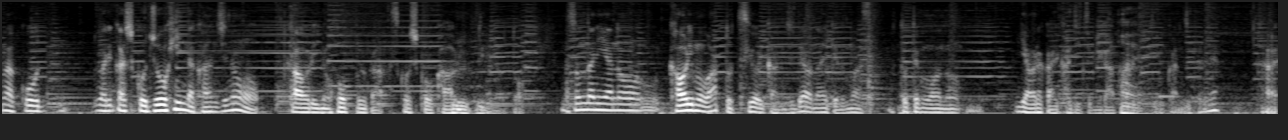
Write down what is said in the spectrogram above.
まあこうわりかしこう上品な感じの香りのホップが少しこう変わるっていうのと、まあ、そんなにあの香りもわっと強い感じではないけど、まあ、とてもあの柔らかい果実味があったりっていう感じでね、はい。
